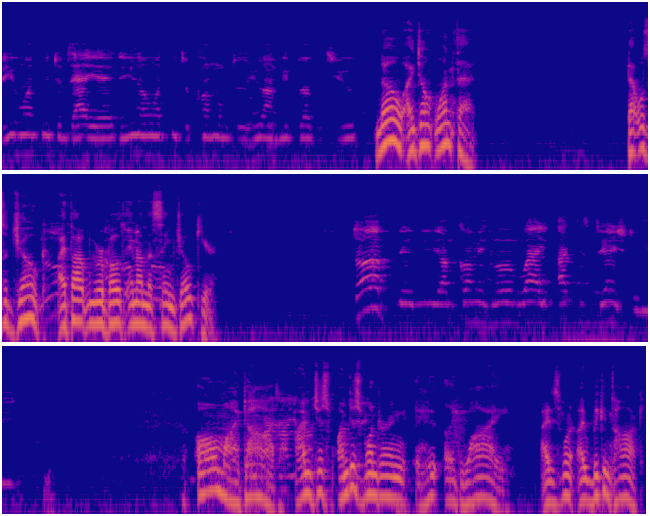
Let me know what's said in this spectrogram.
Do you want me to die here? Do you not want me to come home to you and make love with you? No, I don't want that. That was a joke. I thought we were both in on the same joke here. Stop, baby. I'm coming home. Why are you acting strange to me? Oh my god. I'm just I'm just wondering who, like why. I just want I, we can talk.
